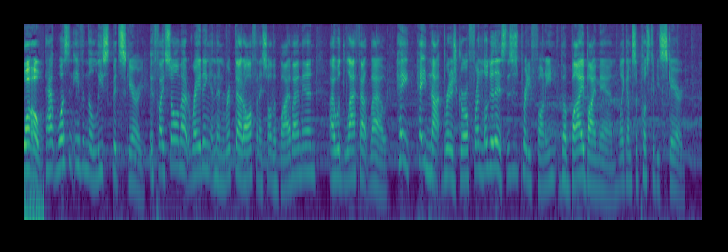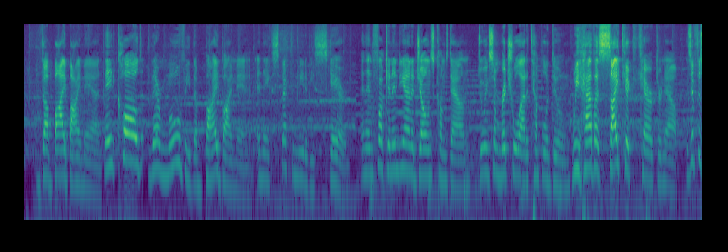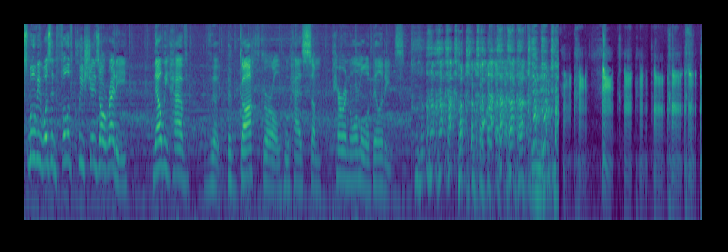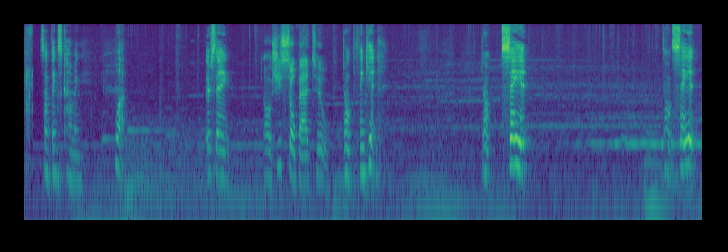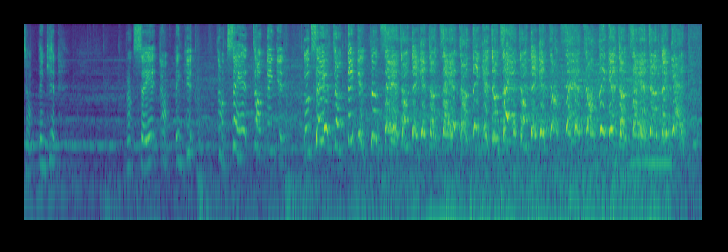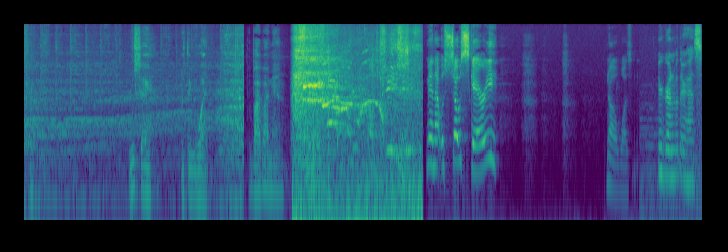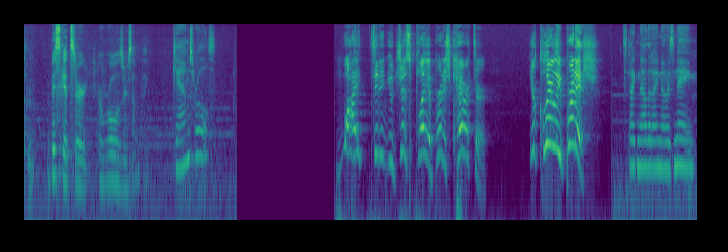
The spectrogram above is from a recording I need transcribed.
Whoa! That wasn't even the least bit scary. If I saw that writing and then ripped that off and I saw the Bye Bye Man, I would laugh out loud. Hey, hey, not British girlfriend, look at this. This is pretty funny. The Bye Bye Man. Like I'm supposed to be scared. The Bye Bye Man. They called their movie The Bye Bye Man, and they expected me to be scared. And then fucking Indiana Jones comes down, doing some ritual at a Temple of Doom. We have a psychic character now. As if this movie wasn't full of cliches already. Now we have the the goth girl who has some paranormal abilities. Something's coming. What? They're saying, Oh, she's so bad too. don't think it. Don't say it. Don't say it. Don't think it. Don't say it. Don't think it. Don't say it. Don't think it. Don't say it. Don't think it. Don't say it. Don't think it. Don't say it. Don't think it. Don't say it. Don't think it. Don't say it. Don't think it. Don't say it. Don't think it. You say, or think what? The bye bye man. Man, that was so scary. No, it wasn't. Your grandmother has some biscuits or, or rolls or something. Gams rolls? Why didn't you just play a British character? You're clearly British! It's like now that I know his name.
